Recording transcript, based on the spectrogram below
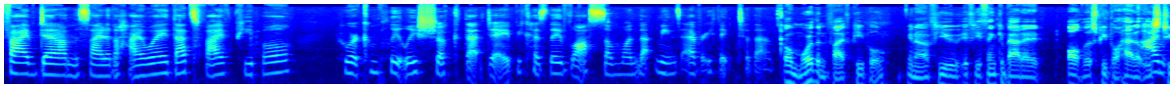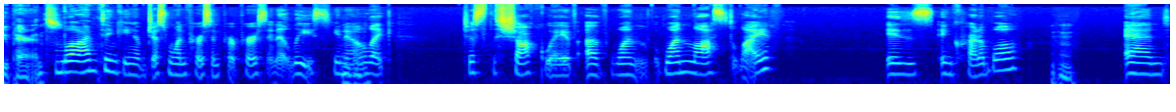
five dead on the side of the highway, that's five people who are completely shook that day because they've lost someone that means everything to them. Oh, more than five people. You know, if you if you think about it, all those people had at least I'm- two parents. Well, I'm thinking of just one person per person at least, you know, like just the shockwave of one one lost life is incredible. Mhm. And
